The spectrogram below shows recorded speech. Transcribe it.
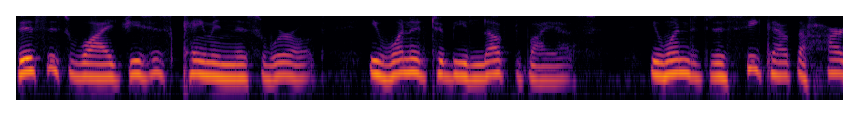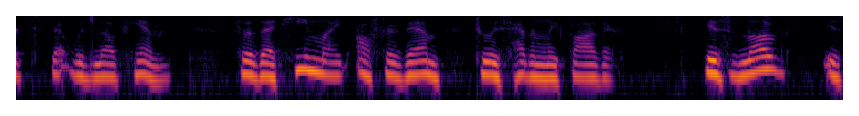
This is why Jesus came in this world. He wanted to be loved by us. He wanted to seek out the hearts that would love him so that he might offer them to his heavenly Father. His love is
